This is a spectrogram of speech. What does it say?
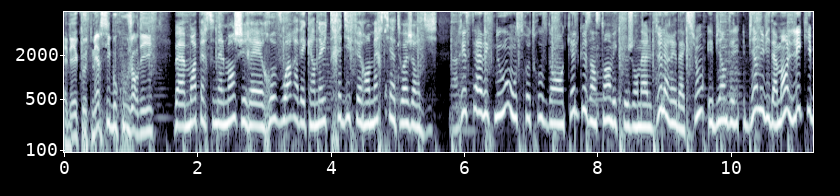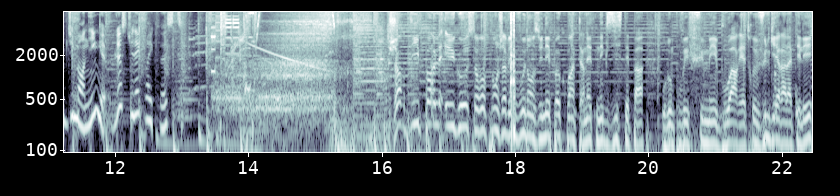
Eh bien écoute, merci beaucoup Jordi. Bah, moi, personnellement, j'irai revoir avec un œil très différent. Merci à toi, Jordi. Bah, Restez avec nous, on se retrouve dans quelques instants avec le journal de la rédaction et bien, bien évidemment l'équipe du morning, le Studek Breakfast. Jordi, Paul et Hugo se replongent avec vous dans une époque où Internet n'existait pas, où l'on pouvait fumer, boire et être vulgaire à la télé,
